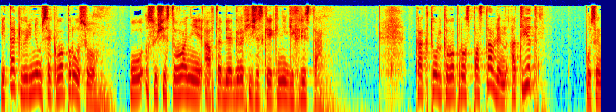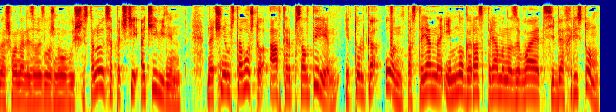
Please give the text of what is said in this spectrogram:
Итак, вернемся к вопросу о существовании автобиографической книги Христа. Как только вопрос поставлен, ответ после нашего анализа изложенного выше становится почти очевиден. Начнем с того, что автор Псалтыри, и только он постоянно и много раз прямо называет себя Христом.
